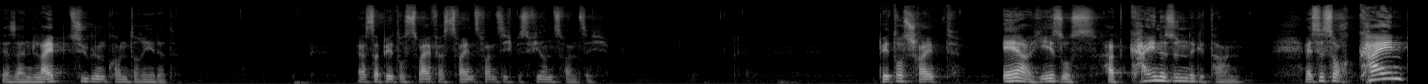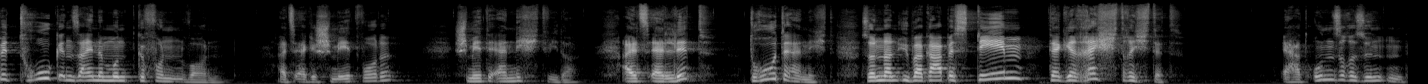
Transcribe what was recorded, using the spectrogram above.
der seinen Leib zügeln konnte, redet. 1. Petrus 2, Vers 22 bis 24. Petrus schreibt, er, Jesus, hat keine Sünde getan. Es ist auch kein Betrug in seinem Mund gefunden worden. Als er geschmäht wurde, schmähte er nicht wieder. Als er litt, drohte er nicht, sondern übergab es dem, der gerecht richtet. Er hat unsere Sünden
